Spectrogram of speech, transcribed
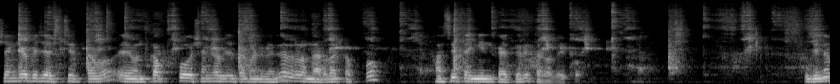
ಶೇಂಗಾ ಬೀಜ ಎಷ್ಟಿರ್ತಾವೋ ಒಂದು ಕಪ್ಪು ಶೇಂಗಾ ಬೀಜ ತಗೊಂಡ್ವಿ ಅಂದರೆ ಅದರಲ್ಲಿ ಒಂದು ಅರ್ಧ ಕಪ್ಪು ಹಸಿ ತೆಂಗಿನಕಾಯಿ ತುರಿ ತಗೋಬೇಕು. ಇದನ್ನು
